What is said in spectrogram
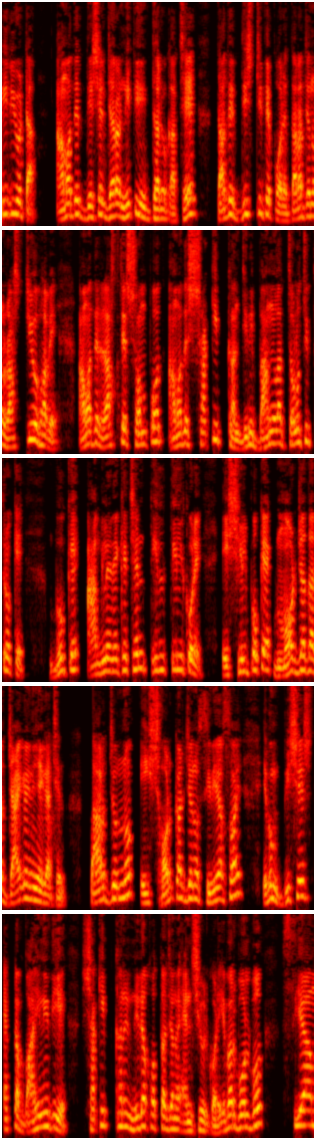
ভিডিওটা আমাদের দেশের যারা নীতি নির্ধারক আছে, তাদের দৃষ্টিতে পড়ে। তারা যেন রাষ্ট্রীয়ভাবে আমাদের রাষ্ট্রের সম্পদ, আমাদের সাকিব খান যিনি বাংলা চলচ্চিত্রকে বুকে আগলে রেখেছেন, তিল তিল করে এই শিল্পকে এক মর্যাদার জায়গায় নিয়ে গেছেন তার জন্য এই সরকার যেন সিরিয়াস হয় এবং বিশেষ একটা বাহিনী দিয়ে সাকিব খানের নিরাপত্তা যেন এনশিওর করে। এবার বলব সিয়াম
